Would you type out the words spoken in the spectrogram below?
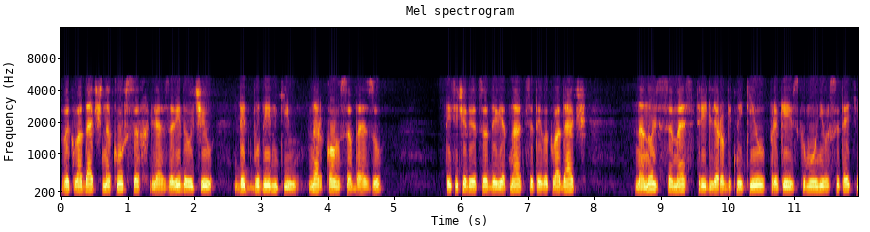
викладач на курсах для завідувачів дитбудинків Наркомсобезу, 1919 викладач на нуль семестрі для робітників при Київському університеті,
